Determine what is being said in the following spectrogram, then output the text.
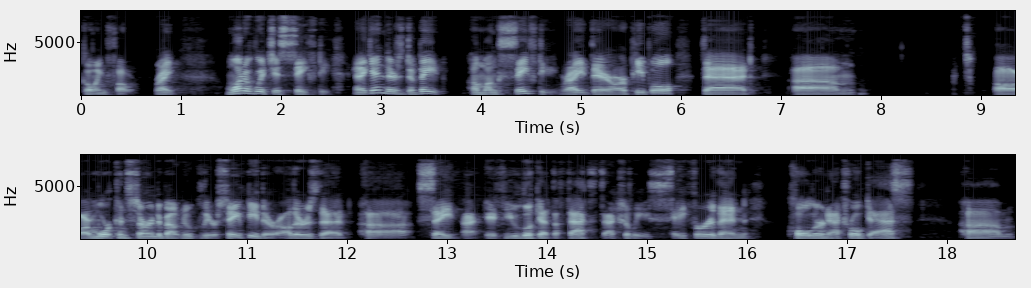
going forward, right? One of which is safety. And again, there's debate amongst safety, right? There are people that um, are more concerned about nuclear safety. There are others that uh, say, uh, if you look at the facts, it's actually safer than coal or natural gas. Um,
